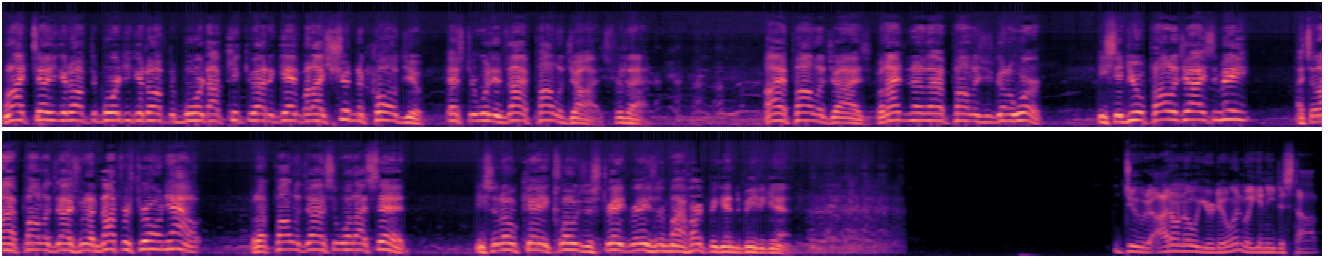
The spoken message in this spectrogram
when I tell you get off the board, you get off the board, and I'll kick you out again, but I shouldn't have called you Esther Williams. I apologize for that. I apologize, but I didn't know that apology was going to work. He said, you apologize to me? I said, I apologize for that, not for throwing you out, but I apologize for what I said. He said, okay, close the straight razor, and my heart began to beat again. Dude, I don't know what you're doing, but you need to stop.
